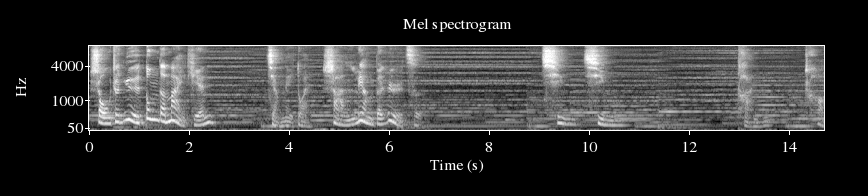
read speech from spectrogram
守着越冬的麦田，将那段。闪亮的日子，轻轻弹唱。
